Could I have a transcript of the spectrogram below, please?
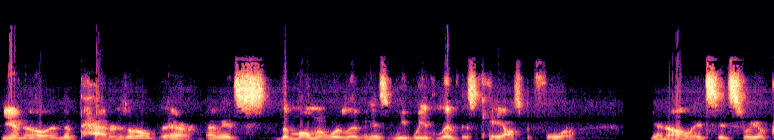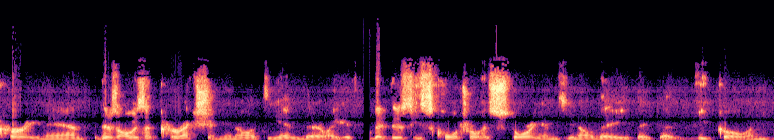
you know, and the patterns are all there. I mean, it's the moment we're living is we we've lived this chaos before. You know, it's it's reoccurring, and there's always a correction. You know, at the end there, like if, there's these cultural historians. You know, they they uh, Vico and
